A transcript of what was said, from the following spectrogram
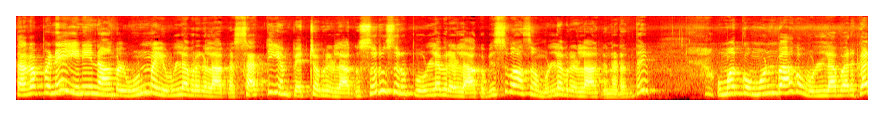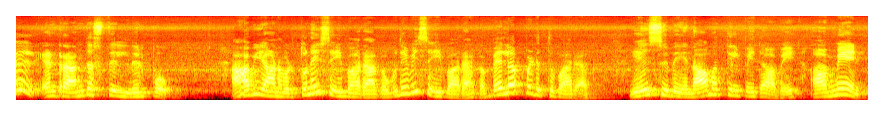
தகப்பனே இனி நாங்கள் உண்மை உள்ளவர்களாக சத்தியம் பெற்றவர்களாக சுறுசுறுப்பு உள்ளவர்களாக விசுவாசம் உள்ளவர்களாக நடந்து உமக்கு முன்பாக உள்ளவர்கள் என்ற அந்தஸ்தில் நிற்போம். ஆவியானவர் துணை செய்வாராக உதவி செய்வாராக பலப்படுத்துவாராக. இயேசுவே நாமத்தில் பிதாவே அமேன்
